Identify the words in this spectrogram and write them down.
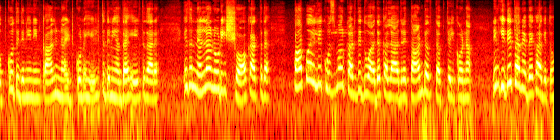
ಒಪ್ಕೋತಿದ್ದೀನಿ ನಿನ್ನ ಕಾಲನ್ನ ಇಟ್ಕೊಂಡು ಹೇಳ್ತಿದ್ದೀನಿ ಅಂತ ಹೇಳ್ತಿದ್ದಾರೆ. ಇದನ್ನೆಲ್ಲ ನೋಡಿ ಶಾಕ್ ಆಗ್ತದೆ. ಪಾಪ ಇಲ್ಲಿ ಕುಸ್ಮವ್ರು ಕರೆದಿದ್ದು ಅದಕ್ಕಲ್ಲ, ಆದರೆ ತಾಂಡವ್ ತಪ್ಪು ತಿಳ್ಕೊಂಡ. ನಿನ್ಗೆ ಇದೇ ತಾನೇ ಬೇಕಾಗಿತ್ತು?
